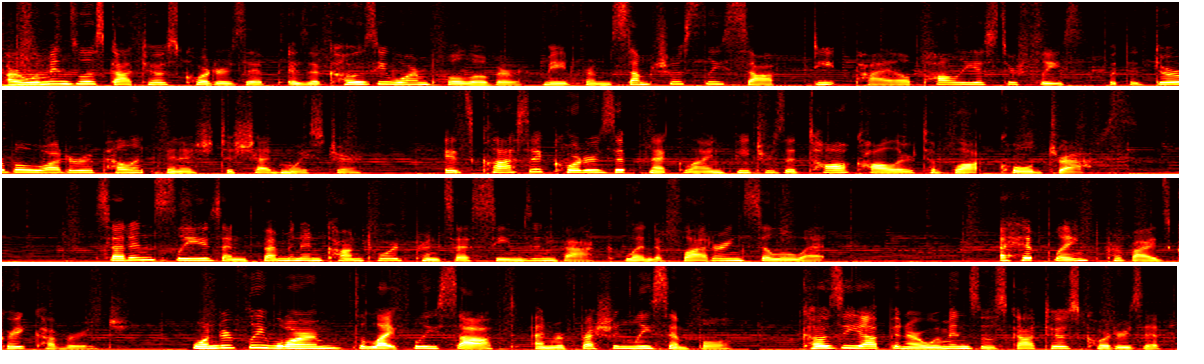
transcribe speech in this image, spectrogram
Our women's Los Gatos quarter zip is a cozy warm pullover made from sumptuously soft, deep pile polyester fleece with a durable water repellent finish to shed moisture. Its classic quarter zip neckline features a tall collar to block cold drafts. Set-in sleeves and feminine contoured princess seams in back lend a flattering silhouette. A hip length provides great coverage. Wonderfully warm, delightfully soft, and refreshingly simple. Cozy up in our women's Los Gatos quarter zip.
